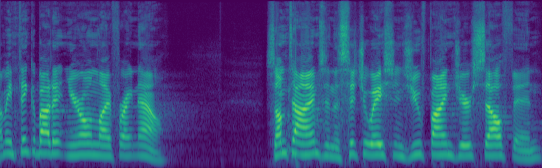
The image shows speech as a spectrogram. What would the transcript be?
I mean, think about it in your own life right now. Sometimes, in the situations you find yourself in,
